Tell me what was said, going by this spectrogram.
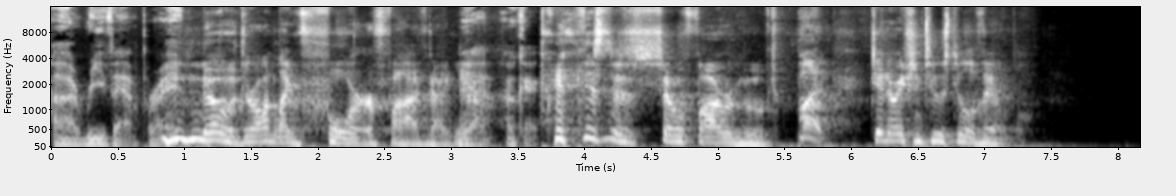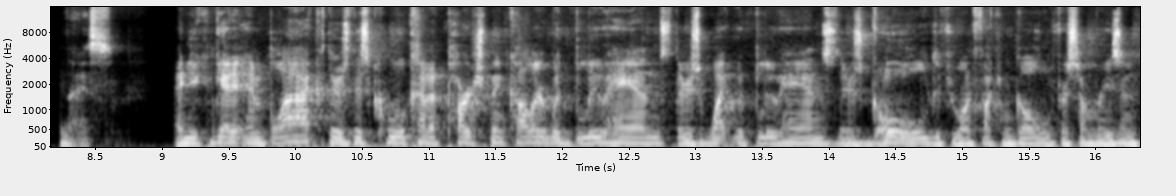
uh, revamp, right? No, they're on like four or five right now. yeah. Okay. this is so far removed, but Generation 2 is still available. Nice. And you can get it in black. There's this cool kind of parchment color with blue hands. There's white with blue hands. There's gold if you want fucking gold for some reason.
